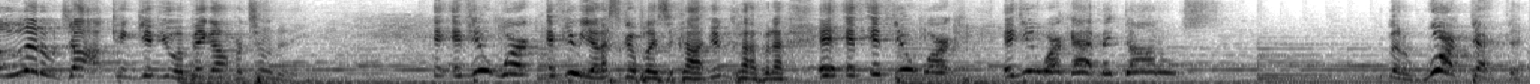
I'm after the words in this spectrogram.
a little job can give you a big opportunity. If you work, if you, yeah, that's a good place to clap. You can clap for that. If, if you work, if you work at McDonald's, you better work that thing.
